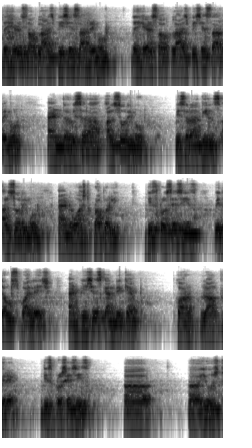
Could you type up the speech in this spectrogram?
the heads of large fishes are removed, the heads of large fishes are removed and the viscera also removed, viscera gills also removed and washed properly. This process is without spoilage and fishes can be kept for long period. This process is uh, uh, used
